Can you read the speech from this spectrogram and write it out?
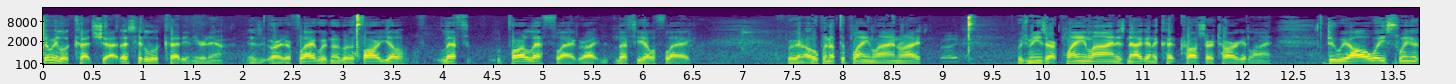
Show me a little cut shot. Let's hit a little cut in here now. Is- All right, our flag. We're going to go to the far yellow, left, far left flag, right? Left yellow flag. We're going to open up the plane line, right? Right. Which means our plane line is now going to cut across our target line. Do we always swing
